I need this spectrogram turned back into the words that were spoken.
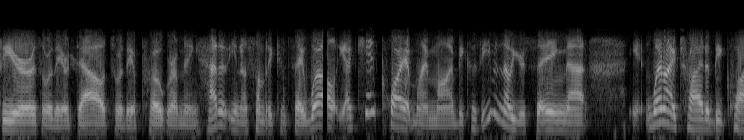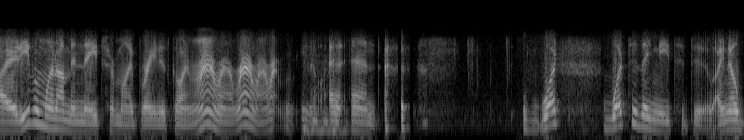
fears or their doubts or their programming? How do you know somebody can say, "Well, I can't quiet my mind because even though you're saying that, when I try to be quiet, even when I'm in nature, my brain is going, rah, rah, rah, rah, rah, you know, and, and what what do they need to do? I know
